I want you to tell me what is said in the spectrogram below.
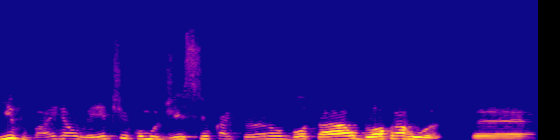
E vai realmente, como disse o Caetano, botar o bloco na rua. É,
